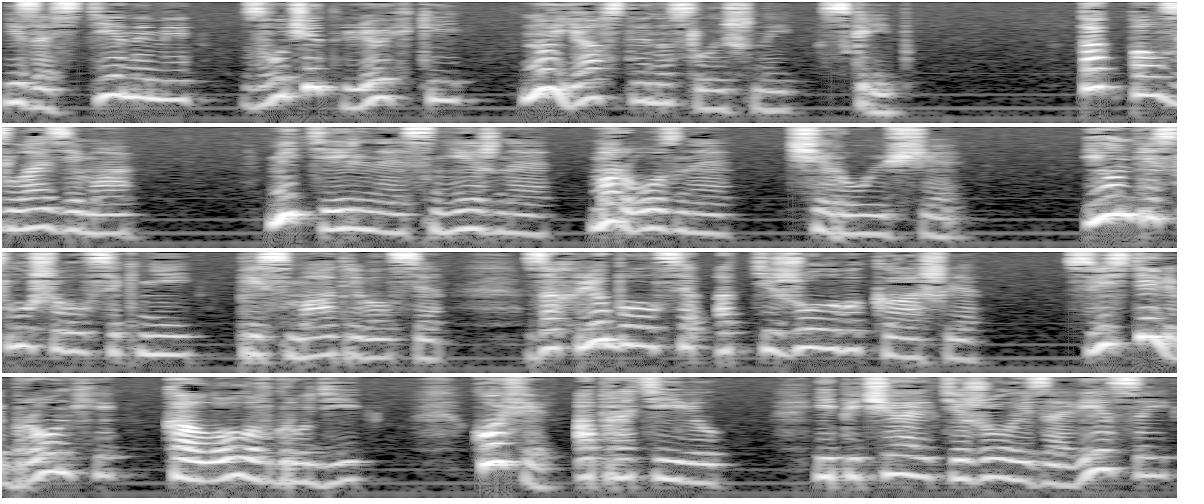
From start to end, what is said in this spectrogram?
и за стенами звучит легкий, но явственно слышный скрип. Так ползла зима. Метельная, снежная, морозная, чарующая. И он прислушивался к ней, присматривался, захлебывался от тяжелого кашля. Свистели бронхи, кололо в груди. Кофе опротивил, и печаль тяжелой завесой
